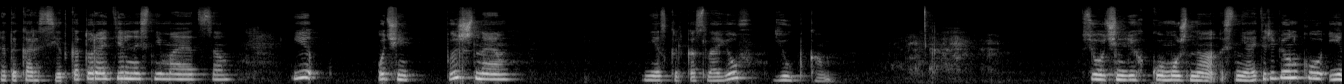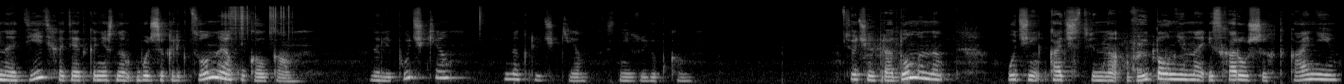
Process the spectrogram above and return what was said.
Это корсет, который отдельно снимается. И очень пышная, несколько слоев юбка. Все очень легко можно снять ребенку и надеть, хотя это, конечно, больше коллекционная куколка. На липучке и на крючке снизу юбка. Все очень продумано, очень качественно выполнено, из хороших тканей.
